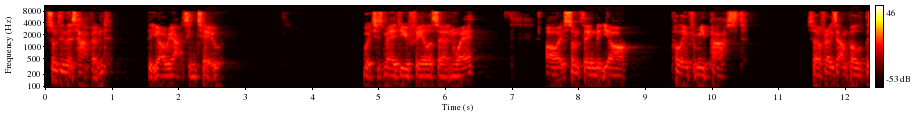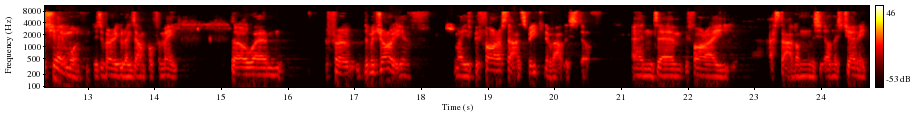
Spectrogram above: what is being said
something that's happened that you're reacting to, which has made you feel a certain way, or it's something that you're pulling from your past. So, for example, the shame one is a very good example for me. So, um, for the majority of my years, before I started speaking about this stuff, and um, before I I started on this on this journey,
